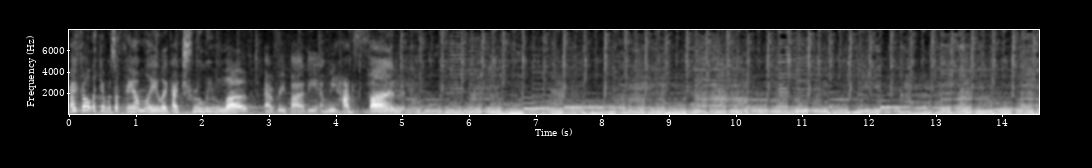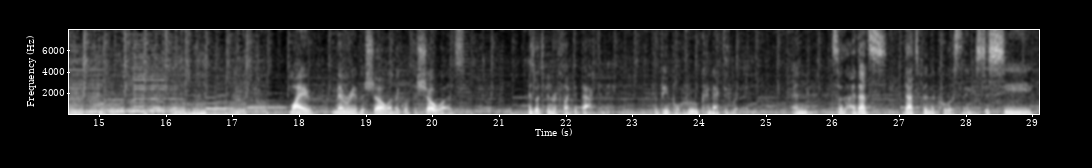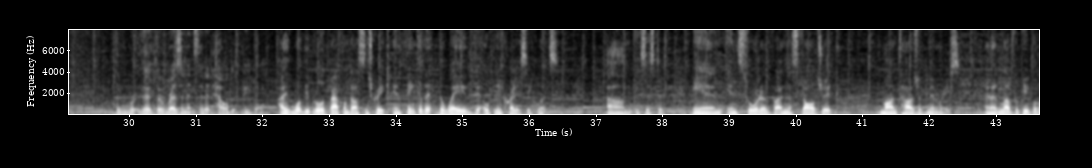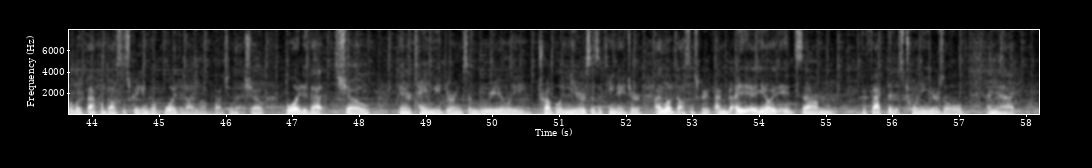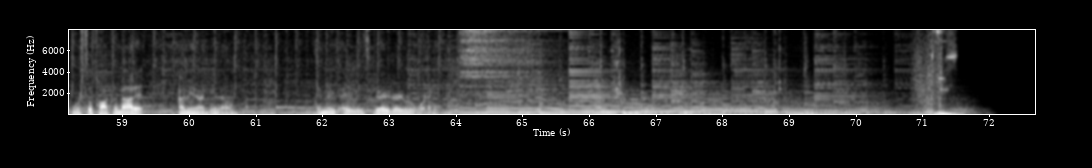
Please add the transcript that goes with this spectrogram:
I felt like it was a family. Like I truly loved everybody and we had fun. My memory of the show and like what the show was is what's been reflected back to me from people who connected with it. And so tha- that's that's been the coolest thing is to see the, the, the resonance that it held with people. I want people to look back on Dawson's Creek and think of it the way the opening credit sequence um, existed, in in sort of a nostalgic montage of memories. And I'd love for people to look back on Dawson's Creek and go, boy, did I love watching that show. Boy, did that show entertain me during some really troubling years as a teenager. I love Dawson's Creek. I'm, I, you know, it's um, the fact that it's 20 years old and that we're still talking about it. I mean, I, you know, it it's very, very rewarding.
